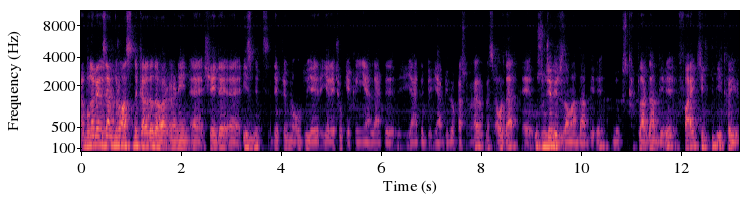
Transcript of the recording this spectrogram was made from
Yani buna benzer bir durum aslında karada da var. Örneğin e, şeyde e, İzmit depreminin olduğu yere, yere çok yakın yerlerde yerde yani bir lokasyon var. Mesela orada e, uzunca bir zamandan beri 1940'lardan beri fay kilitli değil kayıyor.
